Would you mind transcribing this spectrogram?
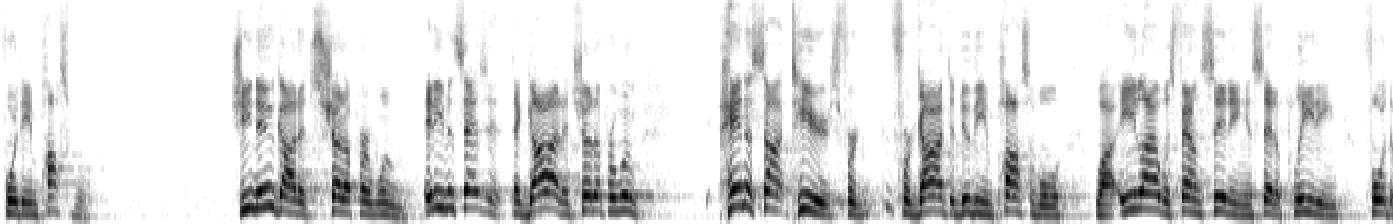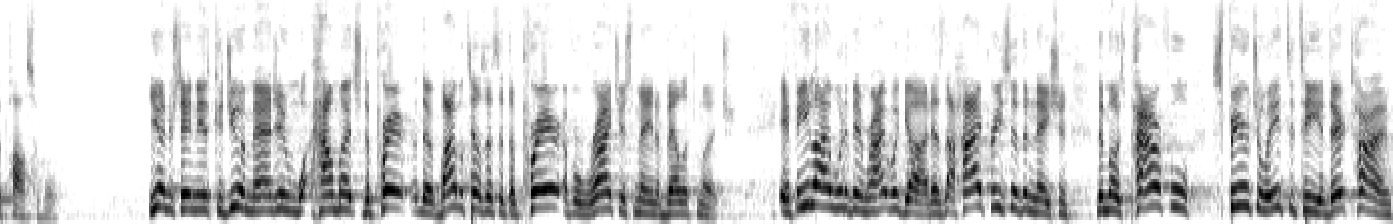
for the impossible. She knew God had shut up her womb. It even says it that God had shut up her womb. Hannah sought tears for, for God to do the impossible while Eli was found sitting instead of pleading for the possible. You understand this? Could you imagine how much the prayer, the Bible tells us that the prayer of a righteous man availeth much. If Eli would have been right with God as the high priest of the nation, the most powerful spiritual entity of their time,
